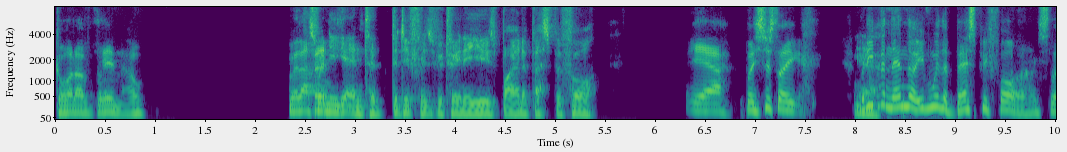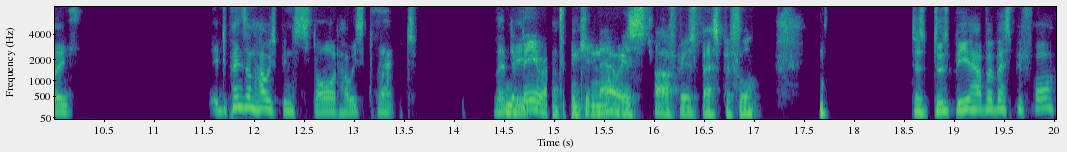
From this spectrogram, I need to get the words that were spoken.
go out of date now. Well, that's when you get into the difference between a used buy and a best before. Yeah, but it's just like, but even then though, even with the best before, it's like it depends on how it's been stored, how it's kept. Let the me, beer I'm drinking now is after its best before. does does beer have a best before?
